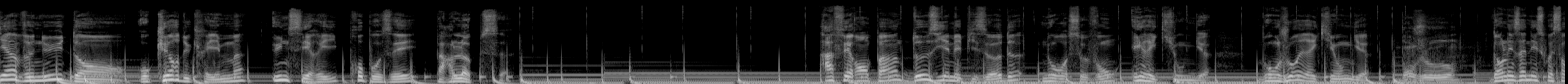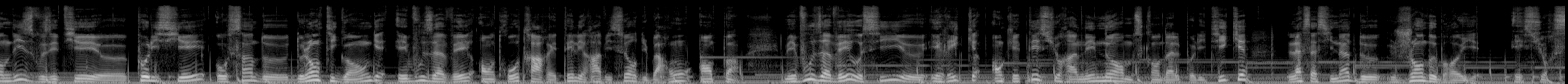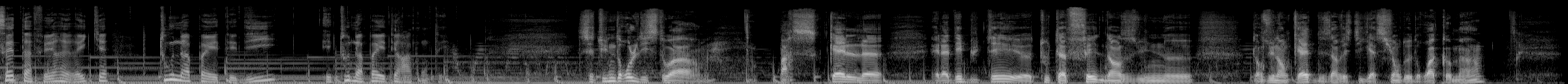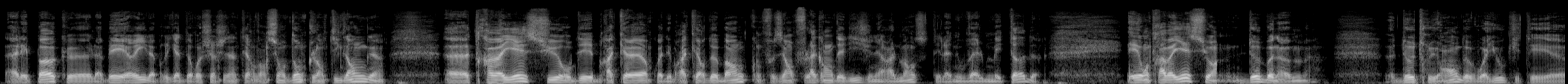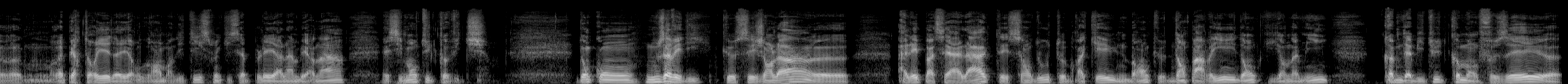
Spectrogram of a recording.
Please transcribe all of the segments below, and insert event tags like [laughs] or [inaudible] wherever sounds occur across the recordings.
Bienvenue dans Au cœur du crime, une série proposée par l'Obs. Affaire en pain, deuxième épisode, nous recevons Eric Young. Bonjour Eric Young. Bonjour. Dans les années 70, vous étiez euh, policier au sein de, de l'anti-gang et vous avez entre autres arrêté les ravisseurs du baron Empin. Mais vous avez aussi, euh, Eric, enquêté sur un énorme scandale politique, l'assassinat de Jean de Breuil. Et sur cette affaire, Eric, tout n'a pas été dit et tout n'a pas été raconté. C'est une drôle d'histoire parce qu'elle euh, a débuté euh, tout à fait dans une euh, dans une enquête des investigations de droit commun. À l'époque, la BRI, la Brigade de recherche et d'intervention, donc l'anti-gang, travaillait sur des braqueurs, quoi, des braqueurs de banque qu'on faisait en flagrant délit généralement. C'était la nouvelle méthode. Et on travaillait sur deux bonhommes, deux truands, deux voyous qui étaient euh, répertoriés d'ailleurs au grand banditisme, qui s'appelaient Alain Bernard et Simon Tutkovitch. Donc on nous avait dit que ces gens-là euh, allaient passer à l'acte et sans doute braquer une banque dans Paris. Donc il y en a mis, comme d'habitude, comme on faisait, euh,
